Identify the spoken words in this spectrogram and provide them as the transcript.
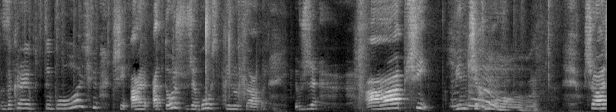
закрив типу очі, чи, а, а то ж вже був спінозавр. І вже апші. Що аж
